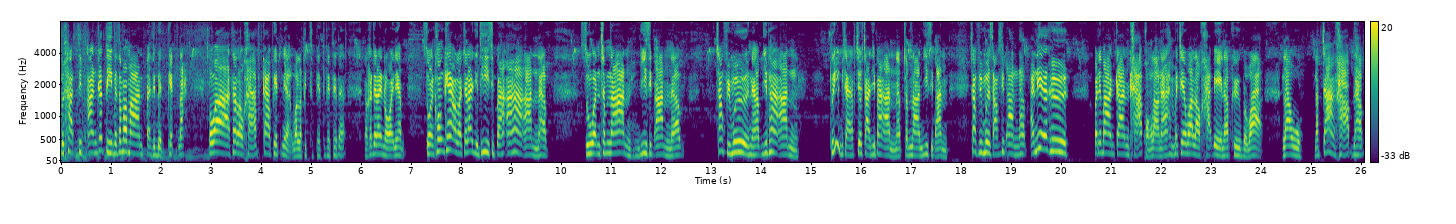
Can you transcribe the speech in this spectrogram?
ฝึกหัดสิบอันก็ตีเป็นสักประมาณแปดสิบเอ็ดเพชรนะ เพราะว่าถ้าเราคราฟเก้าเพชรเนี่ยวันละเพชรเพชรเพชรเพชรเราก็จะได้น้อยเนี่ยครับ ส่วนคล่องแคล่วเราจะได้อยู่ที่สิบห้าอันนะครับ ส่วนชำนาญยี่สิบอันนะครับ ช่างฝีมือนะครับยี่ห้าอันทุยไม่ใช่ครับเชี่ยวชาญยี่ห้าอันนะครับชำนาญยี่สิบอัน ช่างฝีมือสามสิบอันนะครับ อันนี้ก็คือปริมาณการคราฟของเรานะ ไม่ใช่ว่าเราคราฟเองนะครับ คือแบบว่าเรารับจ้างคราฟนะครับ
